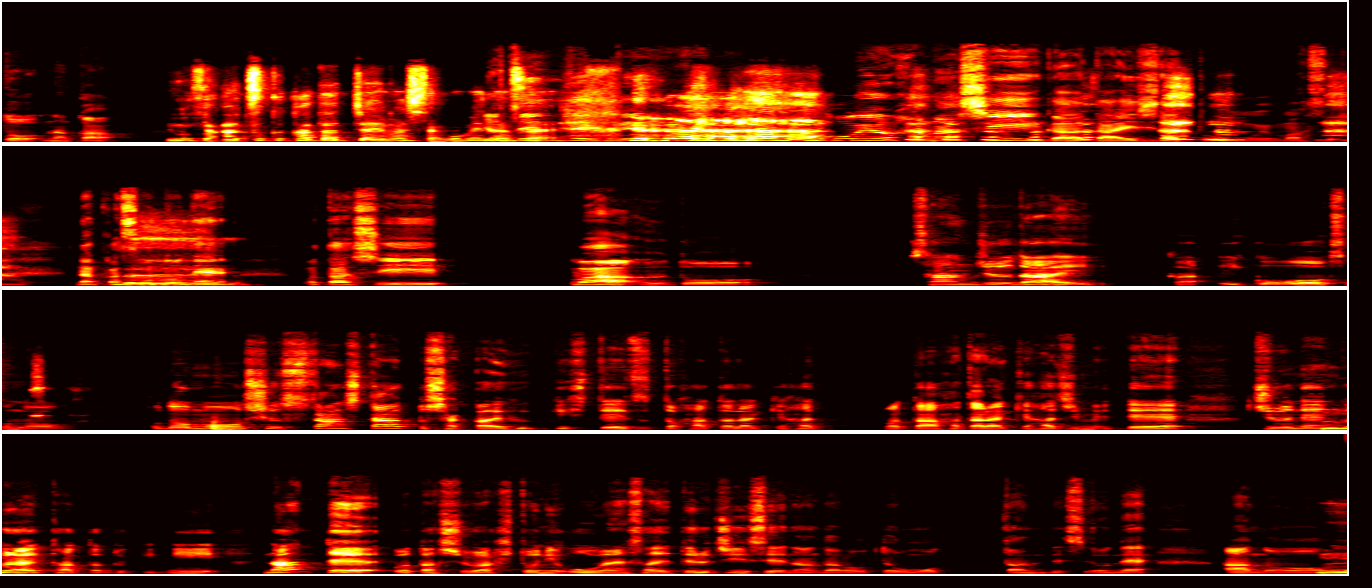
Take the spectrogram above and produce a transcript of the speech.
当なんか。すみません、熱く語っちゃいました。ごめんなさい。い全然、全然 こういう話が大事だと思います。なんかそのね、私は、うんと、30代か以降、その子供を出産した後社会復帰してずっと働きは、また働き始めて、10年ぐらい経った時に、うん、なんて私は人に応援されてる人生なんだろうって思ったんですよね。あの、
